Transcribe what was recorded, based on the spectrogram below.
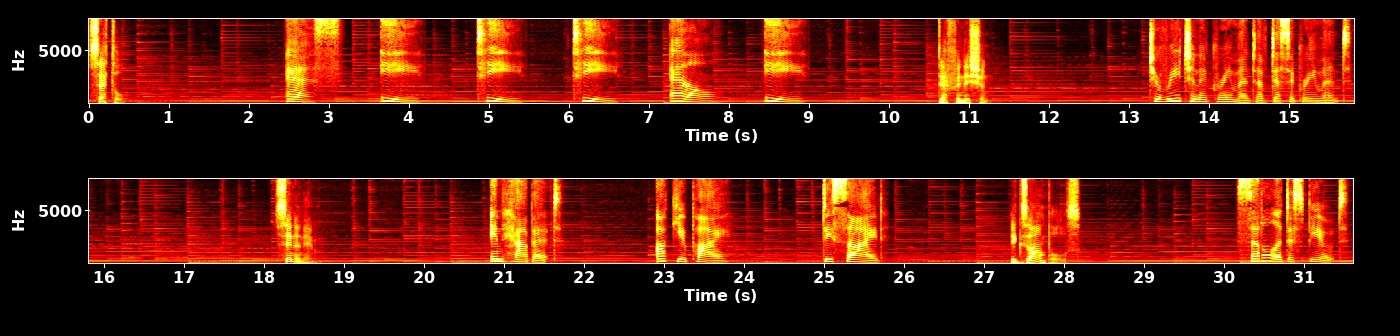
Settle. S E T T L E. Definition. To reach an agreement of disagreement. Synonym. Inhabit, Occupy, Decide, Examples Settle a dispute.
